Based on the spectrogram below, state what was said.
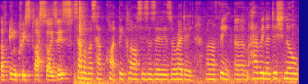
have increased class sizes. Some of us have quite big classes as it is already and I think um, having additional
